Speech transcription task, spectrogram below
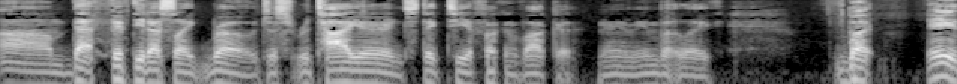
um that 50 that's like, bro, just retire and stick to your fucking vodka. You know what I mean? But like but hey,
